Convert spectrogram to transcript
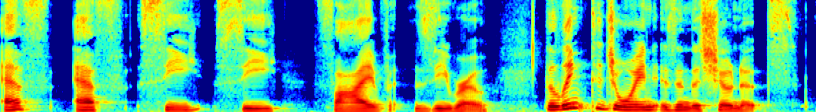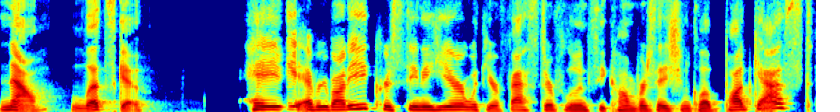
FFCC50. The link to join is in the show notes. Now, let's go. Hey, everybody. Christina here with your Faster Fluency Conversation Club podcast.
